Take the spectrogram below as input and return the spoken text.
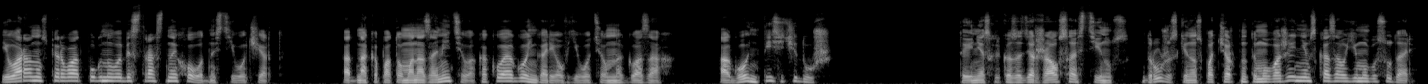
и Лорану сперва отпугнула бесстрастная холодность его черт. Однако потом она заметила, какой огонь горел в его темных глазах. Огонь тысячи душ. «Ты несколько задержался, Астинус», — дружески, но с подчеркнутым уважением сказал ему государь.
